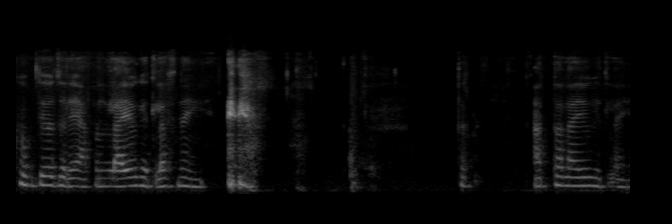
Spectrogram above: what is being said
खूप दिवस झाले आपण लाईव्ह घेतलाच नाही. तर आत्ता लाईव्ह घेतलाय.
